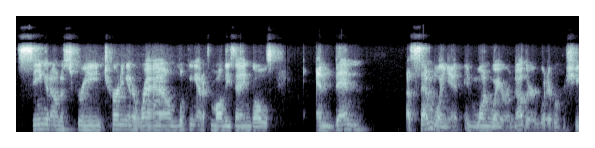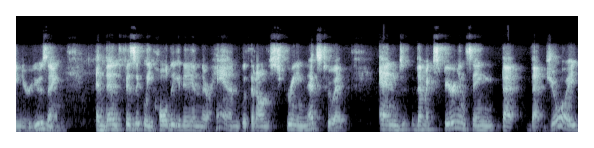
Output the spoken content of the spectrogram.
seeing it on a screen, turning it around, looking at it from all these angles, and then assembling it in one way or another, whatever machine you're using, and then physically holding it in their hand with it on the screen next to it, and them experiencing that that joy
